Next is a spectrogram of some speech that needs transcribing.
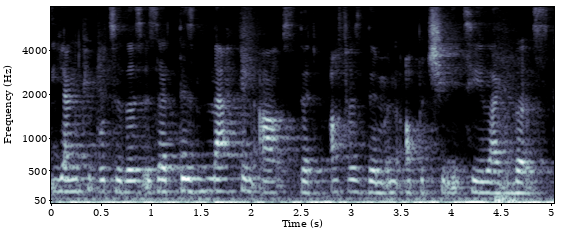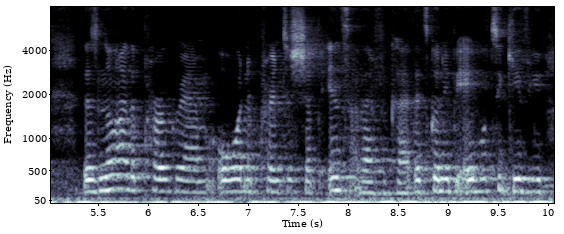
young people to this is that there's nothing else that offers them an opportunity like this. There's no other program or an apprenticeship in South Africa that's going to be able to give you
